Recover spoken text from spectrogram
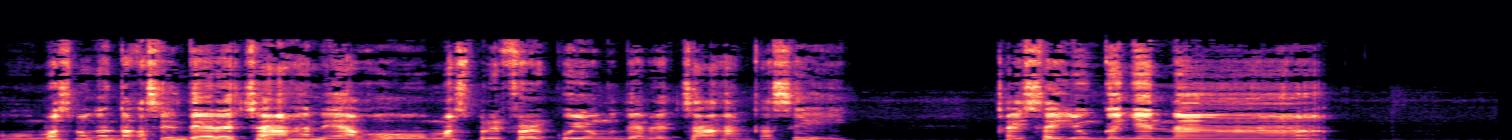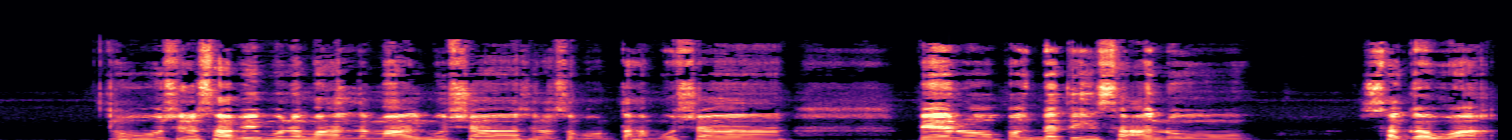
Oh, mas maganda kasi yung derechahan eh. Ako, mas prefer ko yung derechahan kasi. Kaysa yung ganyan na Oo, oh, sinasabi mo na mahal na mahal mo siya, sinusuportahan mo siya, pero pagdating sa ano, sa gawa,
